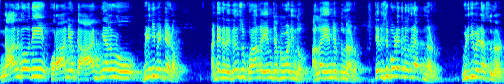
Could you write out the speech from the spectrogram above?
నాలుగవది ఖురాన్ యొక్క ఆజ్ఞలను విడిచిపెట్టడం. అంటే ఇతడు తెలుసు ఖురాన్లో ఏం చెప్పబడిందో. అల్లా ఏం చెప్తున్నాడు? తెలిసి కూడా ఇతను వదిలేస్తున్నాడు. విడిచిపెట్టేస్తున్నాడు.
